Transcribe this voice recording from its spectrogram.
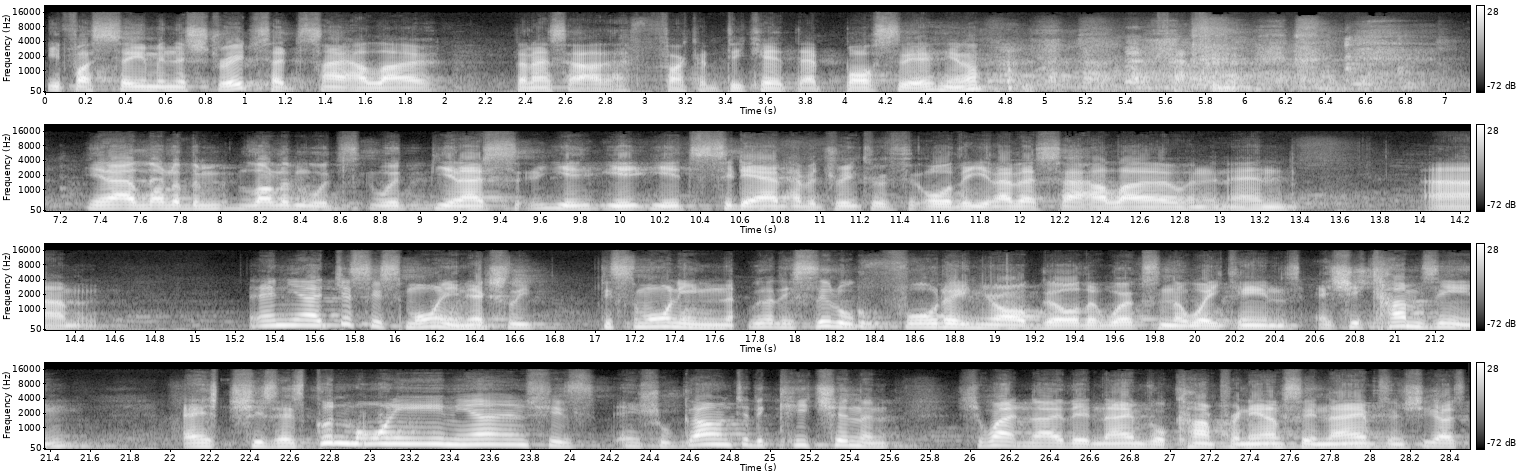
if I see them in the streets, they'd say hello. They don't say, oh, that fucking dickhead, that boss there, you know? you know, a lot of them, a lot of them would, would you know, you, you, would sit down, have a drink with, or the, you know, they'd say hello, and and um, and yeah, just this morning, actually, this morning, we've got this little 14 year old girl that works on the weekends, and she comes in and she says, Good morning, yeah, and, she's, and she'll go into the kitchen and she won't know their names or can't pronounce their names, and she goes,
